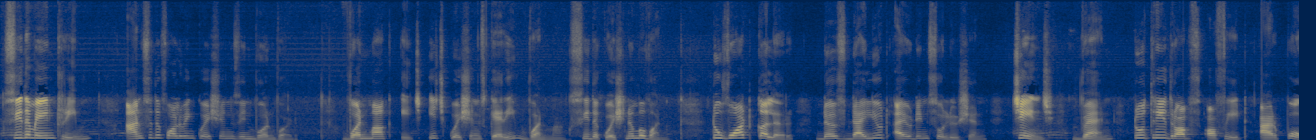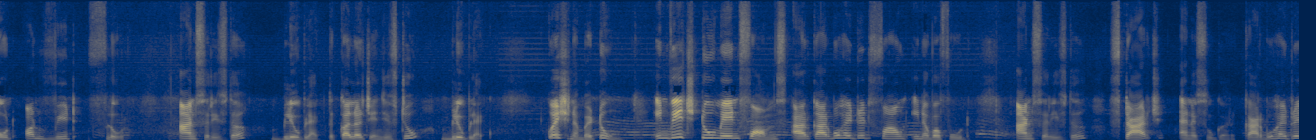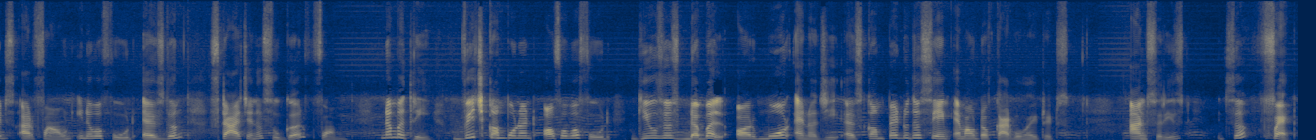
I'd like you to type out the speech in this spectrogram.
See the main tree. Answer the following questions in one word. One mark each. Each questions carry one mark. See the question number one. To what color does dilute iodine solution change when 2-3 drops of it are poured on wheat flour? Answer is the blue black. The color changes to blue black. Question number 2. In which two main forms are carbohydrates found in our food? Answer is the starch and a sugar. Carbohydrates are found in our food as the starch and a sugar form. Number 3. Which component of our food gives us double or more energy as compared to the same amount of carbohydrates? Answer is it's a fat.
